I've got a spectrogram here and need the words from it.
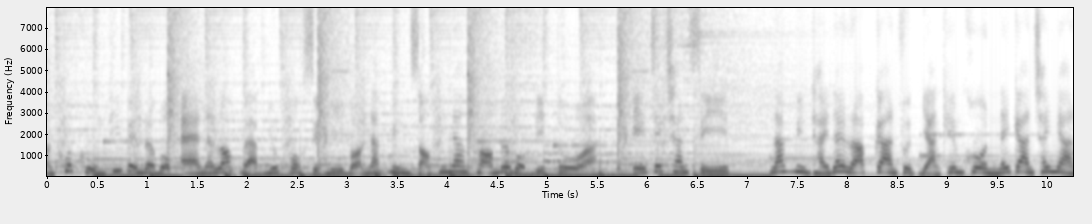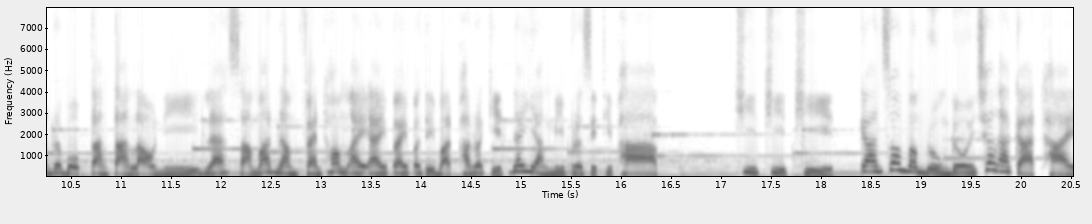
รณ์ควบคุมที่เป็นระบบแอนะล็อกแบบยุค 60 มีเบาะนักบิน 2 ที่นั่งพร้อมระบบดิดตัว Ejection Seat นักบินไทยได้รับการฝึกอย่างเข้มข้นในการใช้งานระบบต่างๆ เหล่านี้ และสามารถนำ Phantom II ไปปฏิบัติภารกิจได้อย่างมีประสิทธิภาพ ขีดขีดขีด การซ่อมบำรุงโดยช่างอากาศไทย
